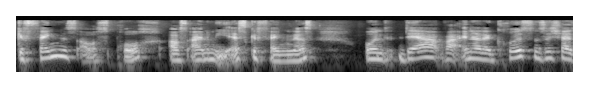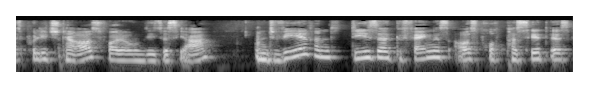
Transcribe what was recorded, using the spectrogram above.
Gefängnisausbruch aus einem IS-Gefängnis. Und der war einer der größten sicherheitspolitischen Herausforderungen dieses Jahr. Und während dieser Gefängnisausbruch passiert ist,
